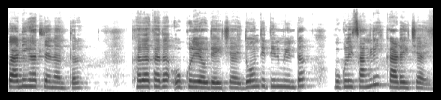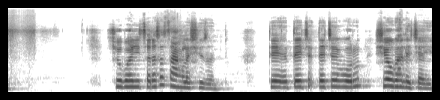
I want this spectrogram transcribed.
पाणी घातल्यानंतर खदा खदा उकळी येऊ द्यायची आहे. दोन ते तीन मिनटं उकळी चांगली काढायची आहे. शेवभाजीचा रसा चांगला शिजन. ते त्याच्या त्याच्यावरून शेव घालायची आहे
